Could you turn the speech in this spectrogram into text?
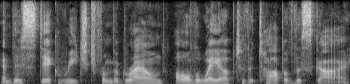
and this stick reached from the ground all the way up to the top of the sky.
